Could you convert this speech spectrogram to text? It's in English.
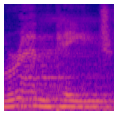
Rampage.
